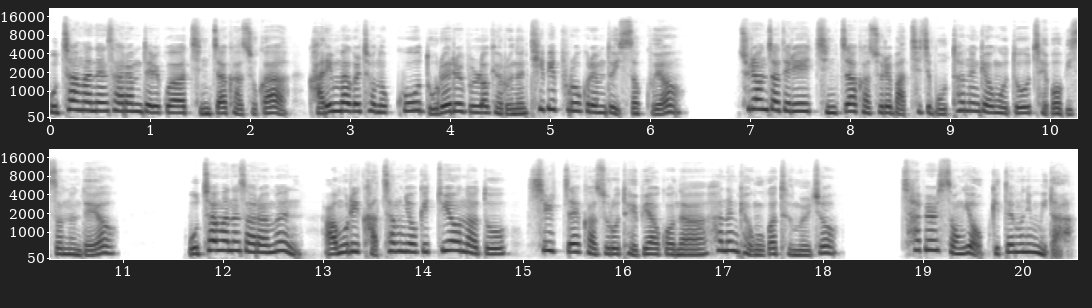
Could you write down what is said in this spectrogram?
모창하는 사람들과 진짜 가수가 가림막을 쳐놓고 노래를 불러 겨루는 TV 프로그램도 있었고요. 출연자들이 진짜 가수를 마치지 못하는 경우도 제법 있었는데요. 모창하는 사람은 아무리 가창력이 뛰어나도 실제 가수로 데뷔하거나 하는 경우가 드물죠. 차별성이 없기 때문입니다.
